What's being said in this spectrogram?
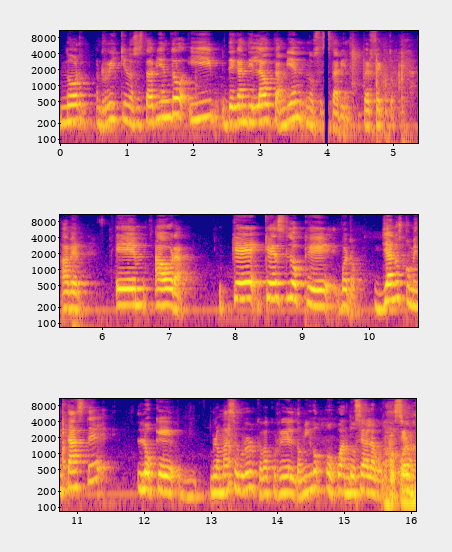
Nord Ricky nos está viendo y de Gandilao también nos está viendo. Perfecto. A ver, em, ahora, ¿qué, ¿qué es lo que, bueno, ya nos comentaste lo que lo más seguro lo que va a ocurrir el domingo o cuando sea la votación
